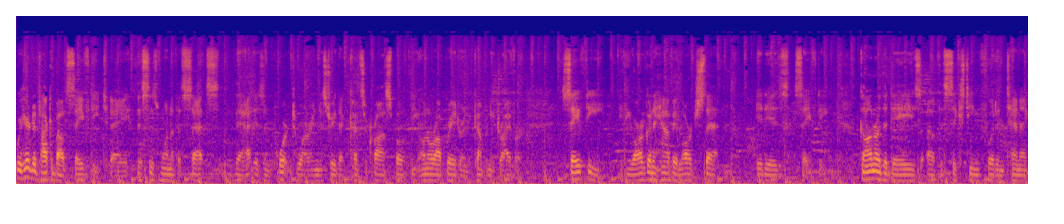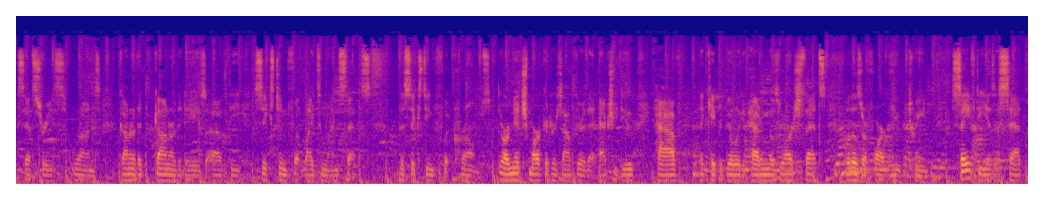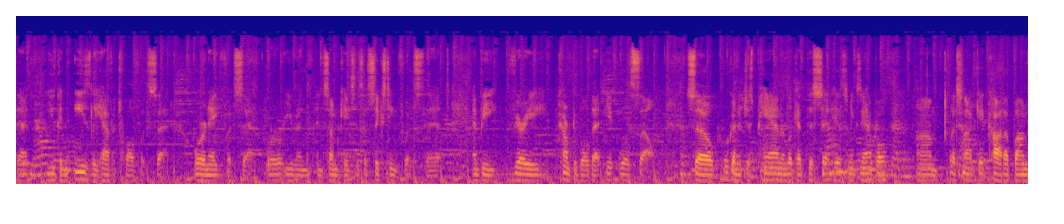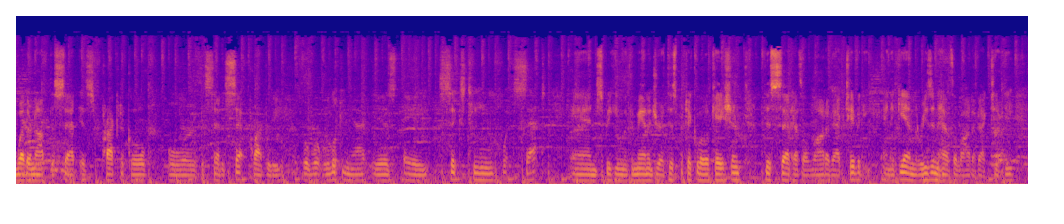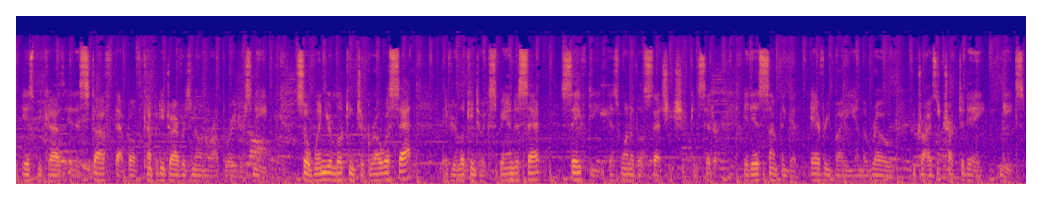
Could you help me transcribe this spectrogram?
We're here to talk about safety today. This is one of the sets that is important to our industry that cuts across both the owner operator and the company driver. Safety, if you are going to have a large set, it is safety. Gone are the days of the 16 foot antenna accessories runs. Gone are the gone are the days of the 16 foot lights and lens sets, the 16 foot chromes. There are niche marketers out there that actually do have the capability of having those large sets, but those are far and few between. Safety is a set that you can easily have a 12 foot set, or an 8 foot set, or even in some cases a 16 foot set, and be very comfortable that it will sell. So we're going to just pan and look at this set as an example. Um, let's not get caught up on whether or not the set is practical or the set is set properly. But what we're looking at is a 16 foot set. And speaking with the manager at this particular location, this set has a lot of activity. And again, the reason it has a lot of activity is because it is stuff that both company drivers and owner operators need. So when you're looking to grow a set, if you're looking to expand a set, safety is one of those sets you should consider. It is something that everybody on the road who drives a truck today needs.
